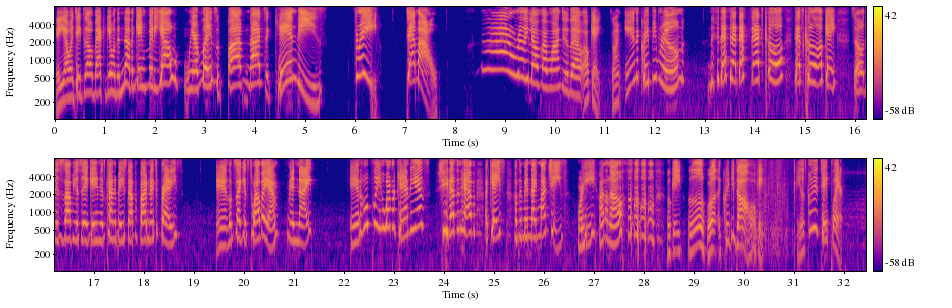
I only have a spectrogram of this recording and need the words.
Hey yo, it's Tato back again with another game video. We are playing some Five Nights at Candy's. Three. Demo. I don't really know if I want to though. Okay, so I'm in the creepy room. that, that, that, that's cool. That's cool. Okay, so this is obviously a game that's kind of based off of Five Nights at Freddy's. And it looks like it's 12 a.m., midnight. And hopefully whoever Candy is, she doesn't have a case of the Midnight Munchies. Or he, I don't know. okay, uh, a creepy doll. Okay, okay, let's go to the tape player.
